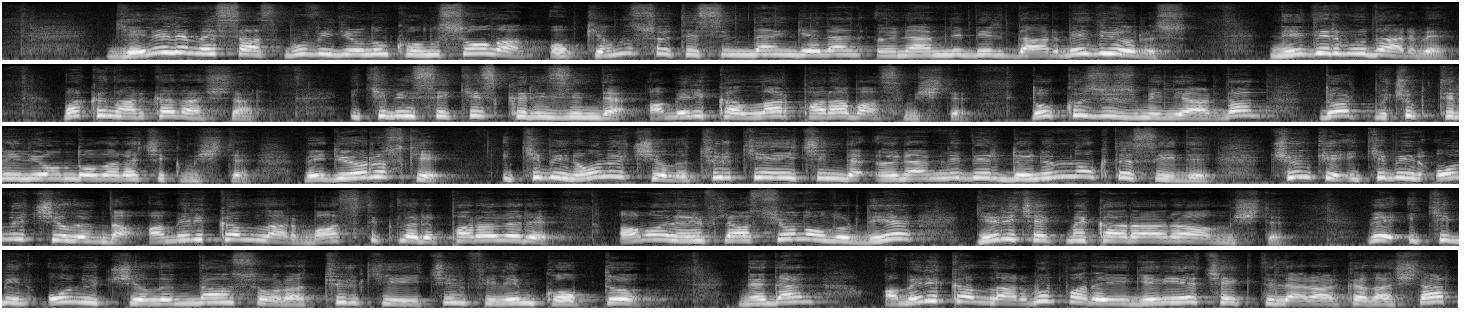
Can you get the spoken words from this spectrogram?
Gelelim esas bu videonun konusu olan okyanus ötesinden gelen önemli bir darbe diyoruz. Nedir bu darbe? Bakın arkadaşlar 2008 krizinde Amerikalılar para basmıştı. 900 milyardan 4,5 trilyon dolara çıkmıştı. Ve diyoruz ki 2013 yılı Türkiye için de önemli bir dönüm noktasıydı. Çünkü 2013 yılında Amerikalılar bastıkları paraları aman enflasyon olur diye geri çekme kararı almıştı. Ve 2013 yılından sonra Türkiye için film koptu. Neden? Amerikalılar bu parayı geriye çektiler arkadaşlar.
